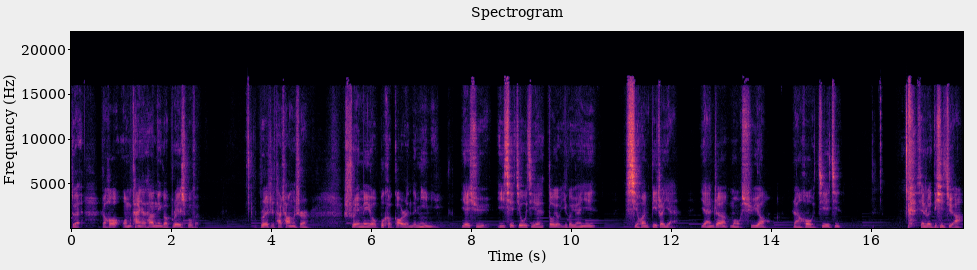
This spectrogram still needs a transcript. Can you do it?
对，然后我们看一下他那个 bridge 部分。Bridge 他唱的是：“谁没有不可告人的秘密？也许一切纠结都有一个原因，喜欢闭着眼，沿着某需要，然后接近。”先说第一句啊，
